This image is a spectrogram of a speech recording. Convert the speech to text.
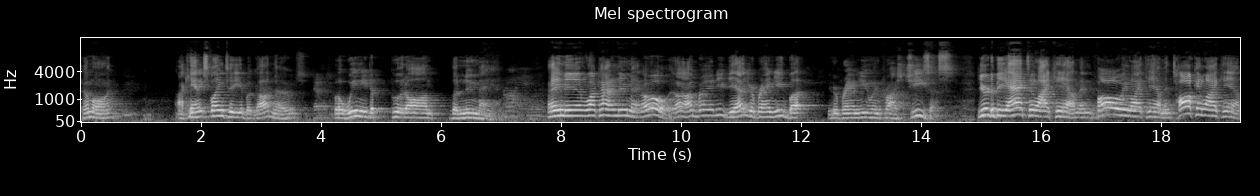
Come on. I can't explain to you, but God knows. But we need to put on the new man. Amen. What kind of new man? Oh, I'm brand new. Yeah, you're brand new, but you're brand new in Christ Jesus. You're to be acting like Him and following like Him and talking like Him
